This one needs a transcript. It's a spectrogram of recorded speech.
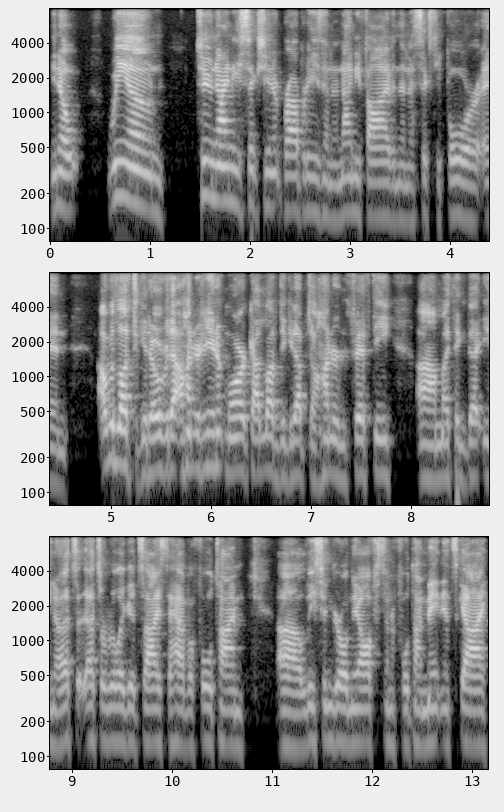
you know, we own two 96 unit properties and a 95 and then a 64. And I would love to get over that 100 unit mark. I'd love to get up to 150. Um, I think that you know that's a, that's a really good size to have a full time uh, leasing girl in the office and a full time maintenance guy.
